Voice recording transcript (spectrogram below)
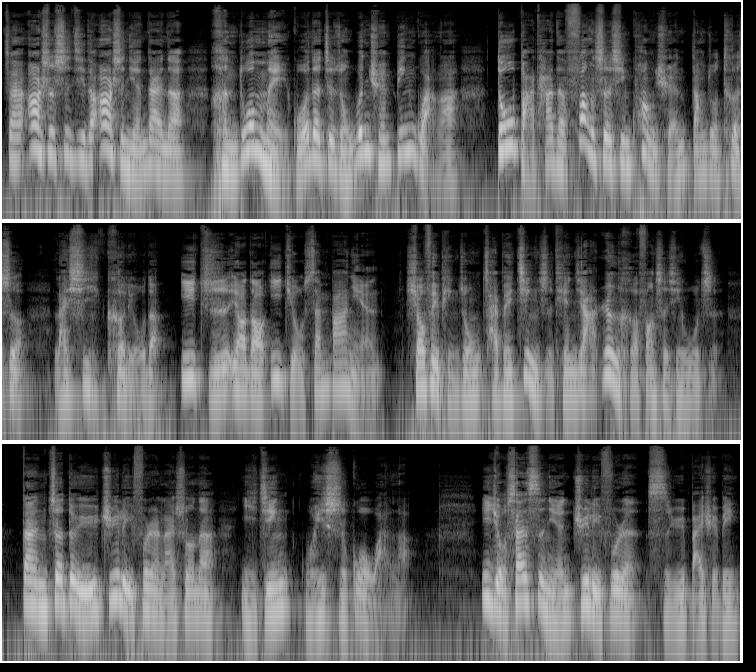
在二十世纪的二十年代呢，很多美国的这种温泉宾馆啊，都把它的放射性矿泉当做特色来吸引客流的。一直要到一九三八年，消费品中才被禁止添加任何放射性物质。但这对于居里夫人来说呢，已经为时过晚了。一九三四年，居里夫人死于白血病。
